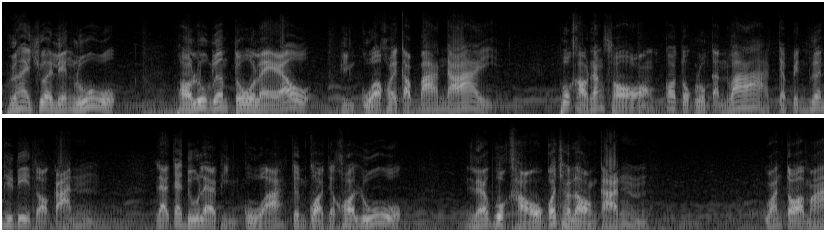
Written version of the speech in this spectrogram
เพื่อให้ช่วยเลี้ยงลูก พอลูกเริ่มโตแล้วพิงกัวค่อยกลับบ้านได้ พวกเขาทั้งสองก็ตกลงกันว่าจะเป็นเพื่อนที่ดีต่อกัน และจะดูแลผิงกัวจนกว่าจะคลอดลูก แล้วพวกเขาก็ฉลองกัน วันต่อมา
